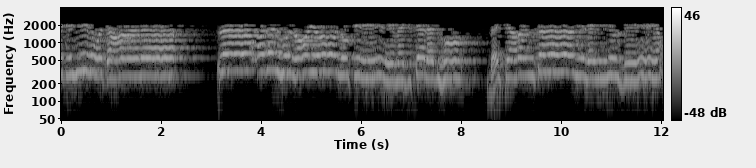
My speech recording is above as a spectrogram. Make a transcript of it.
مجده وتعالى. لا أذنه العيون فيما اجتلته بشرا كاملا يزيح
